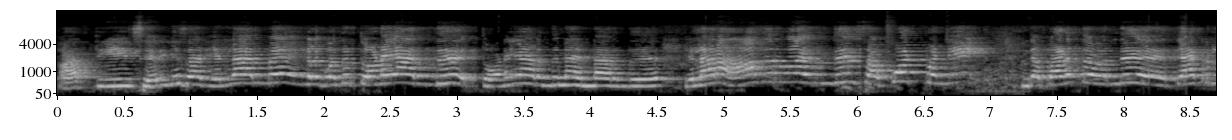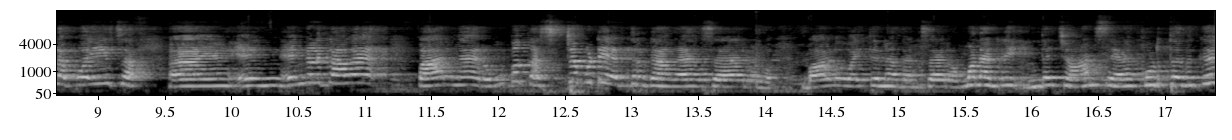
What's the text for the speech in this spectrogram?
அத்தி சரிங்க சார். எல்லாருமே எங்களுக்கு வந்து துணையா இருந்து துணையா இருந்துன்னா என்ன இருந்து? எல்லாரும் ஆதரவா இருந்து சப்போர்ட் பண்ணி இந்த படத்தை வந்து தியேட்டர்ல போய் ச- எங்- எங்களுக்காக பாருங்க. ரொம்ப கஷ்டப்பட்டு எடுத்திருக்காங்க சார். பாலு வைத்தியநாதன் சார். ரொம்ப நன்றி. இந்த சான்ஸ் எனக்கு கொடுத்ததுக்கு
